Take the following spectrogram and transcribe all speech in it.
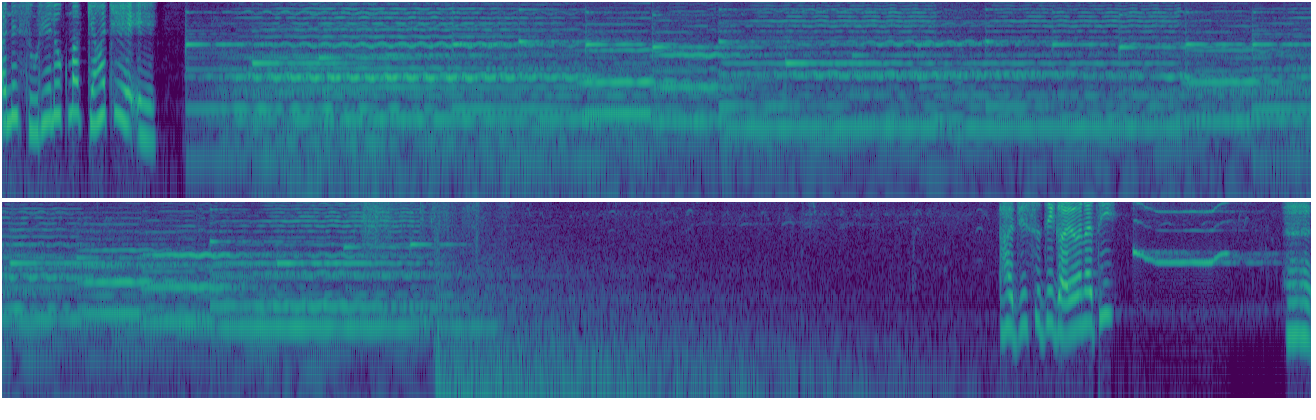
અને સૂર્યલોકમાં ક્યાં છે એ? હજી સુધી ગયો નથી?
